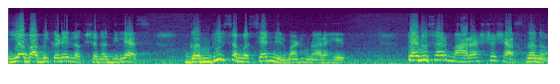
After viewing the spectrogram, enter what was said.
या बाबीकडे लक्ष न दिल्यास गंभीर समस्या निर्माण होणार आहे. त्यानुसार महाराष्ट्र शासनानं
